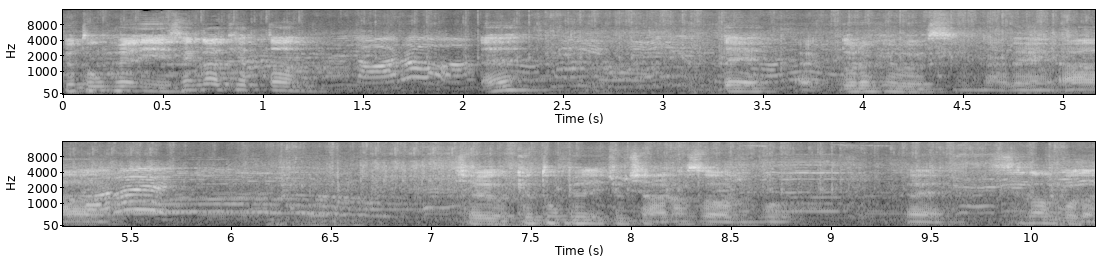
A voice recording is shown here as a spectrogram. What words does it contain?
교통편이 생각했던 날아와. 에? 네 노력해 보겠습니다. 네아. 저희가 교통편이 좋지 않아서 가지고 네 생각보다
